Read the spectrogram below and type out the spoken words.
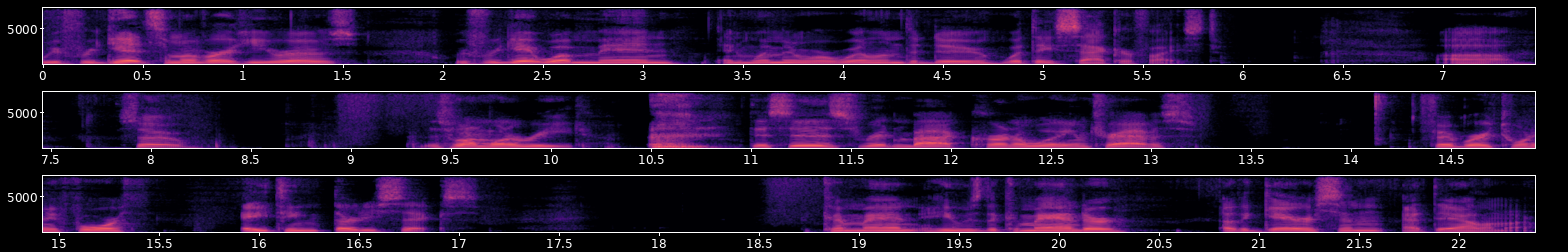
We forget some of our heroes. We forget what men and women were willing to do, what they sacrificed. Uh, so, this is what I'm going to read. this is written by Colonel William Travis, February 24th, 1836. Command, he was the commander of the garrison at the Alamo.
